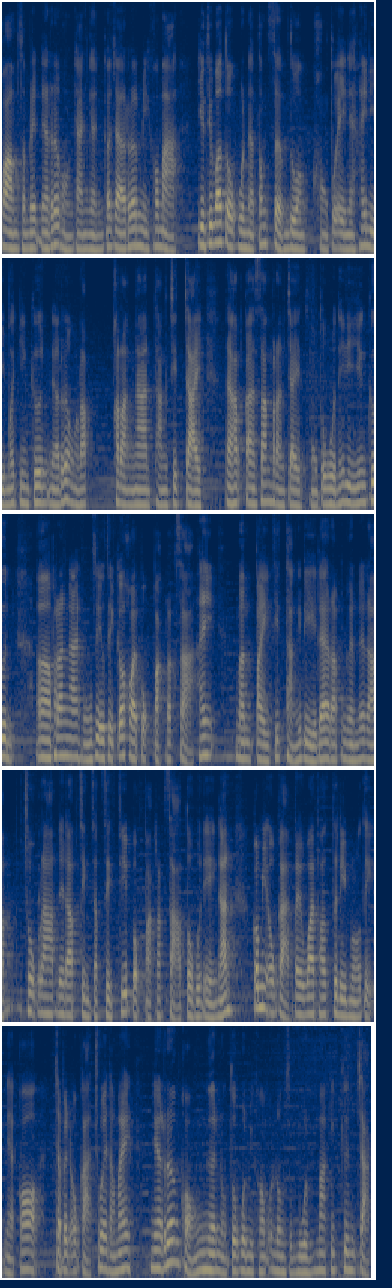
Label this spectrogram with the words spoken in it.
ความสำเร็จในเรื่องของการเงินก็จะเริ่มมีเข้ามา อยู่ที่ว่าตัวคุณนะต้องเสริมดวงของตัวเองเนี่ยให้ดีมากยิ่งขึ้นในเรื่องของรับ พลังงานทางจิตใจนะครับการสร้างพลังใจของตัวคุณให้ดียิ่งขึ้น พลังงานของซิลสิกก็คอยปกปักรักษาให้มันไปทิศทางที่ดีได้รับเงินได้รับโชคลาภได้รับสิ่งศักดิ์สิทธิ์ที่ปกปักรักษาตัวคุณเองนั้น ก็มีโอกาสไปไหว้พระตรีมรติเนี่ยก็จะเป็นโอกาสช่วยทำให้ในเรื่องของเงินของตัวคุณมีความอุดมสมบูรณ์มากยิ่งขึ้นจาก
